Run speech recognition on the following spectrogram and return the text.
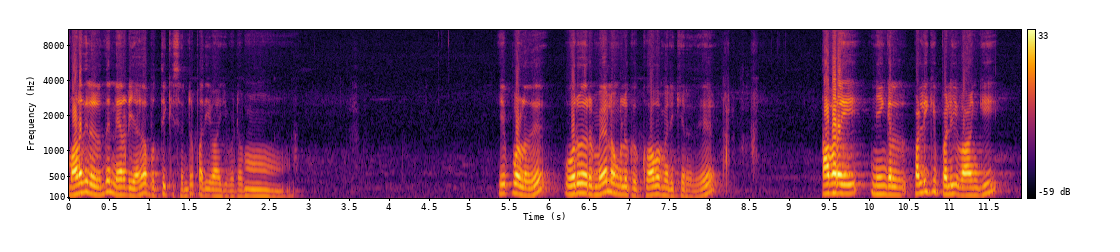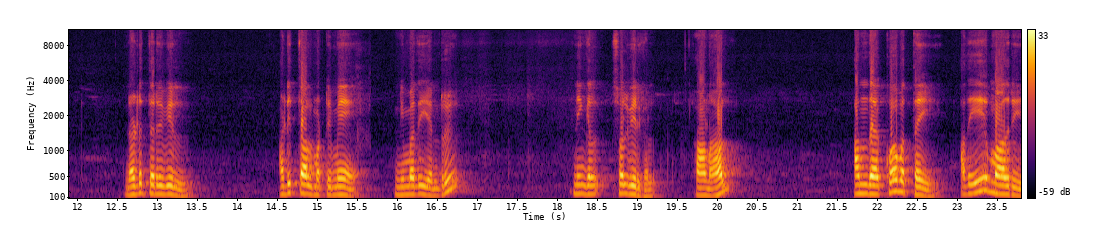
மனதிலிருந்து நேரடியாக புத்திக்கு சென்று பதிவாகிவிடும். இப்பொழுது ஒருவர் மேல் உங்களுக்கு கோபம் இருக்கிறது. அவரை நீங்கள் பழிக்கு பழி வாங்கி நடுத்தருவில் அடித்தால் மட்டுமே நிம்மதி என்று நீங்கள் சொல்வீர்கள். ஆனால் அந்த கோபத்தை அதே மாதிரி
